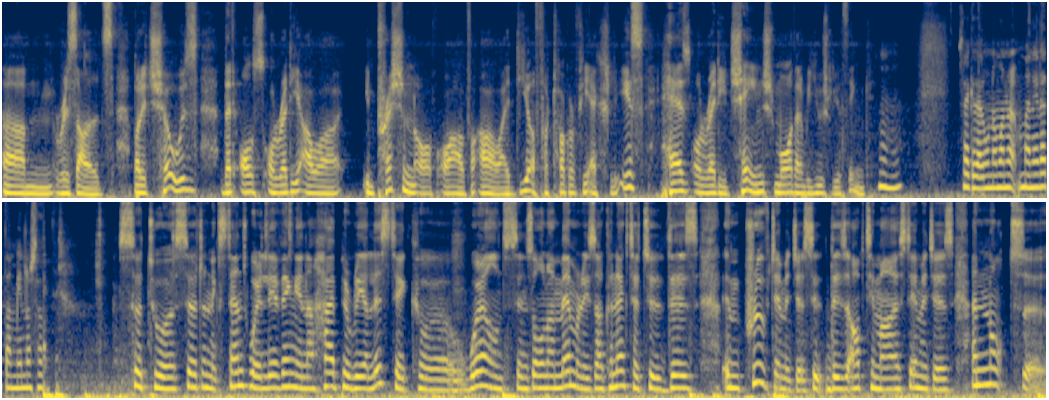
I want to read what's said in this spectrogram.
um, results, but it shows that also already our impression of or of our idea of photography actually is has already changed more than we usually think. Mm -hmm. O sea que de alguna manera también nos so, to a certain extent, we're living in a hyper realistic uh, world since all our memories are connected to these improved images, these optimized images, and not. Uh,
